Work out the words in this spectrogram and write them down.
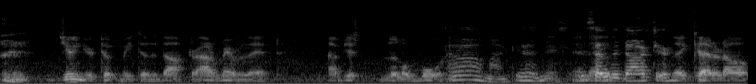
Junior took me to the doctor. I remember that. I'm just a little boy. Oh my goodness. And And so they- the doctor. They cut it off,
